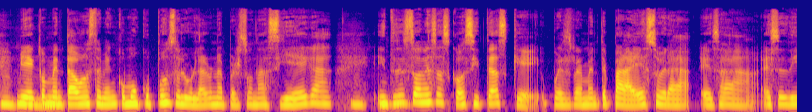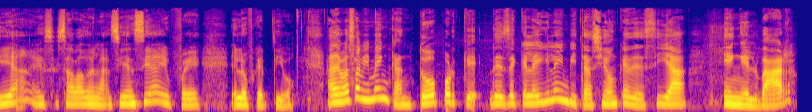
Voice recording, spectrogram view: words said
Bien comentábamos también cómo ocupa un celular una persona ciega. Entonces son esas cositas que pues realmente para eso era esa, ese día, ese sábado en la ciencia y fue el objetivo. Además a mí me encantó porque desde que leí la invitación que decía en el bar,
